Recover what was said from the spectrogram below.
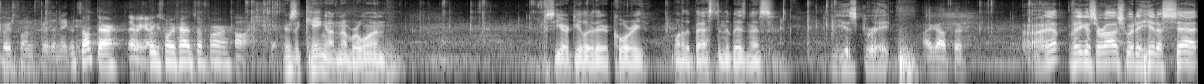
First one for the Nick. It's up there. There we go. Biggest one we've had so far. Oh, shit. There's a king on number one. See our dealer there, Corey. One of the best in the business. He is great. I got there. Uh, yep, Vegas Arash would have hit a set.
